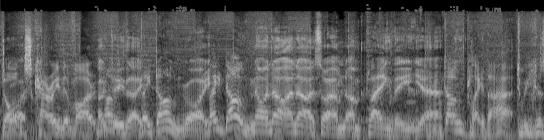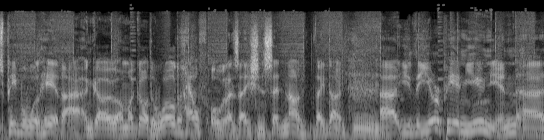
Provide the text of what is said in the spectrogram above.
Dogs Right. carry the virus. Oh, No, do they? They don't. Right. They don't. No, I know, I know. Sorry, I'm, I'm playing the yeah. Don't play that because people will hear that and go, "Oh my God!" The World Health Organization said no, they don't. Hmm. Uh, you, the European Union uh,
